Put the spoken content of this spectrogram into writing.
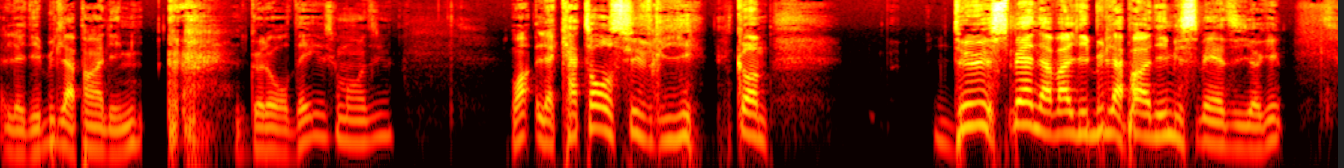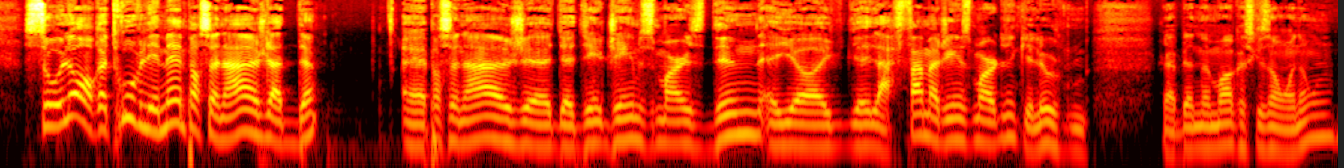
le début de la pandémie. Good old days, comme on dit. Ouais, le 14 février. Comme deux semaines avant le début de la pandémie, ce midi, OK? So là, on retrouve les mêmes personnages là-dedans. Euh, personnage euh, de James Marsden. Il y, a, la femme à James Marsden qui est là. J'ai bien de mémoire qu'est-ce qu'ils ont au nom.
